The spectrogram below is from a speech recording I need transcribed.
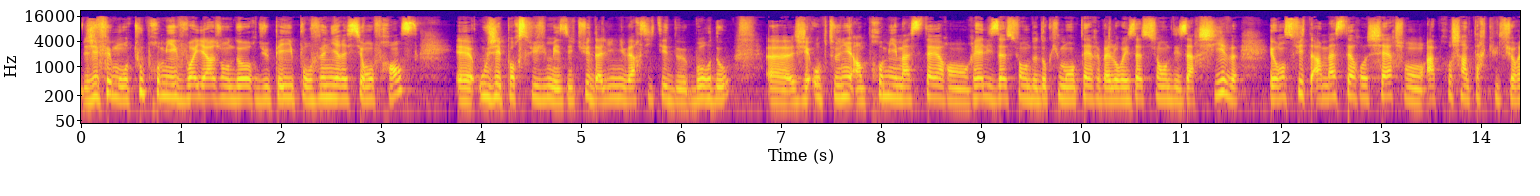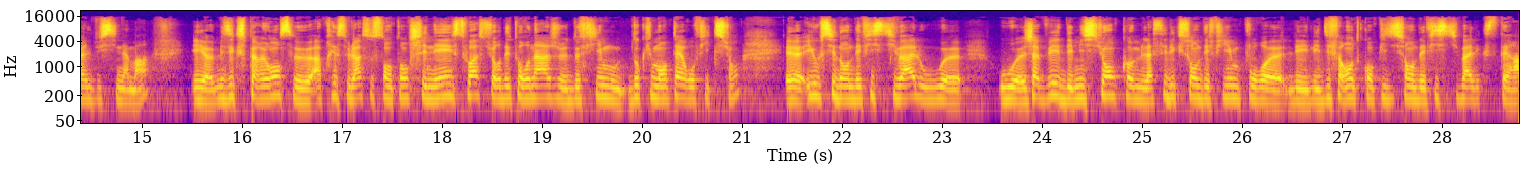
j'ai fait mon tout premier voyage en dehors du pays pour venir ici en France, euh, où j'ai poursuivi mes études à l'université de Bordeaux. Euh, j'ai obtenu un premier master en réalisation de documentaires et valorisation des archives, et ensuite un master recherche en approche interculturelle du cinéma. Et mes expériences après cela se sont enchaînées, soit sur des tournages de films documentaires ou fiction, et aussi dans des festivals où où j'avais des missions comme la sélection des films pour les, les différentes compétitions des festivals, etc.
